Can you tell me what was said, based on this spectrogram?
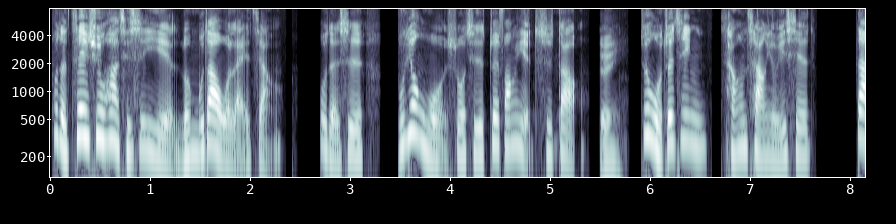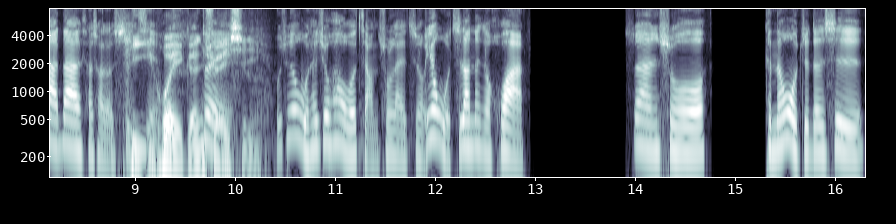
或者这句话其实也轮不到我来讲，或者是不用我说，其实对方也知道。对，就我最近常常有一些大大小小的事情体会跟学习。我觉得我那句话我讲出来之后，因为我知道那个话，虽然说可能我觉得是。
